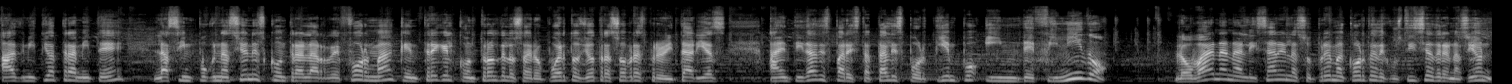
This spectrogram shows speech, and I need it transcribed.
admitió a trámite las impugnaciones contra la reforma que entregue el control de los aeropuertos y otras obras prioritarias a entidades paraestatales por tiempo indefinido lo van a analizar en la Suprema Corte de Justicia de la Nación.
